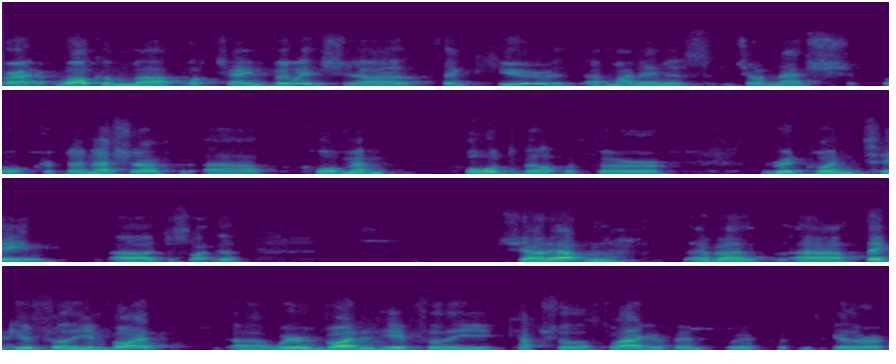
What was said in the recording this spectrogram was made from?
All right, welcome uh, Blockchain Village. Uh, thank you. Uh, my name is John Nash, or Crypto Nasher, uh, core, core developer for the ReddCoin team. Uh, just like to shout out and have a uh, thank you for the invite. we're invited here for the Capture the Flag event. We're putting together a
